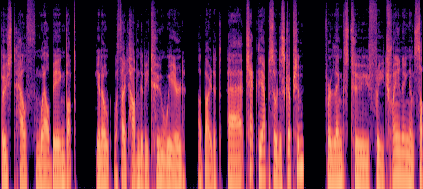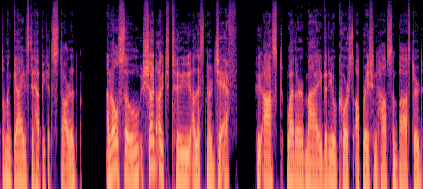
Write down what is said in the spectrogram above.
boost health and well being, but, you know, without having to be too weird about it. Uh, check the episode description for links to free training and supplement guides to help you get started. And also, shout out to a listener, Jeff, who asked whether my video course, Operation Handsome Bastard,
